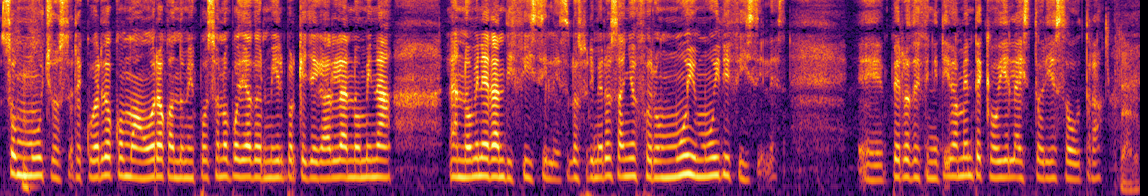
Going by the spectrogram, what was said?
son muchos. Recuerdo como ahora cuando mi esposo no podía dormir porque llegar la nómina, las nóminas eran difíciles. Los primeros años fueron muy, muy difíciles. Eh, pero definitivamente que hoy la historia es otra. Claro.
